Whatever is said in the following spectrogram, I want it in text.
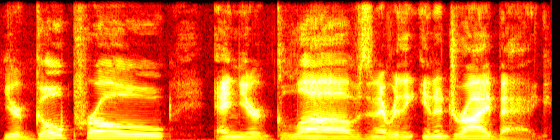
your GoPro and your gloves and everything in a dry bag,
